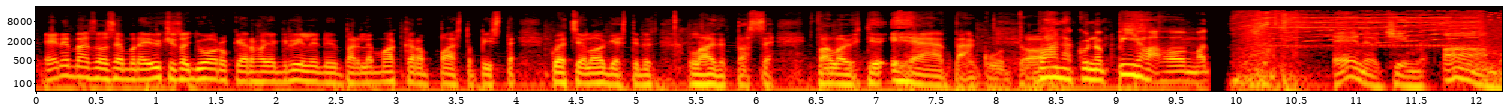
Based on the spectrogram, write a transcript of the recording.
Enemmän se on semmoinen yksi iso juorukerho ja grillin ympärille makkaran paistopiste, kuin että siellä oikeasti nyt laitettaisiin se taloyhtiö ehäämpään kuntoon. Vanha kunnon pihahomma. Energin aamu.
